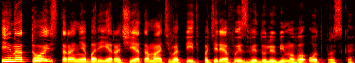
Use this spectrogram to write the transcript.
И на той стороне барьера чья-то мать вопит, потеряв из виду любимого отпрыска.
